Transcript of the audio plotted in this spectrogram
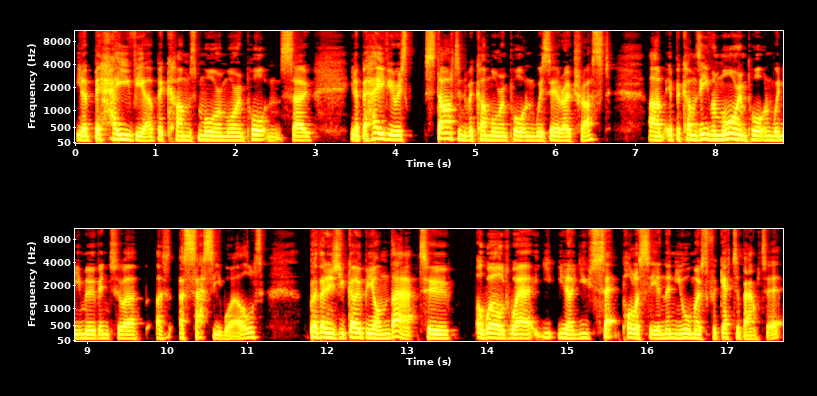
you know behavior becomes more and more important. So you know behavior is starting to become more important with zero trust. Um, it becomes even more important when you move into a, a, a SASE world. But then as you go beyond that to a world where you, you know you set policy and then you almost forget about it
